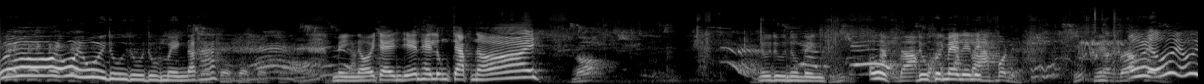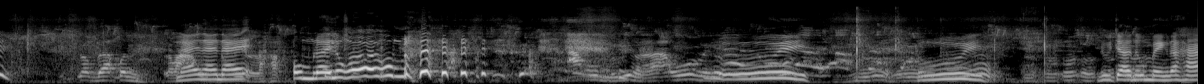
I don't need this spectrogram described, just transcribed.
โอ้ยโอ้ยโอ้ยดูดูดูเมงนะคะ เมงน้อยใจเย็นให้ลุงจับหน้อยเนาะ ดูดูดูเมงอ้ยดูคุณแม่เลยเลยอุ้ยอุ้ยอุ้ยไหนไหนไหนอุ้มเลยลูกเอ้ยอุ้มอุ้ยอุ้ยดูจานุเมงนะคะ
